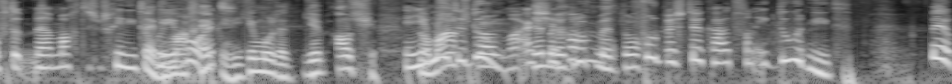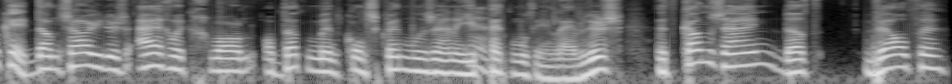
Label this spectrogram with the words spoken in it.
Of de nou, macht is misschien niet het Nee, goede mag woord. je niet. Je moet het, je, als je, je moet het gesproken- doen, maar als je dat doet gewoon toch. voet bij stuk houdt van ik doe het niet. Nee, oké, dan zou je dus eigenlijk gewoon op dat moment consequent moeten zijn... en je Ja. pet moeten inleveren. Dus het kan zijn dat Welte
